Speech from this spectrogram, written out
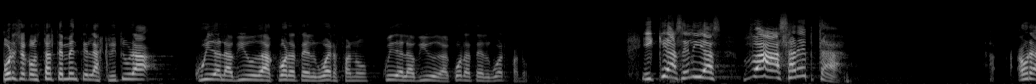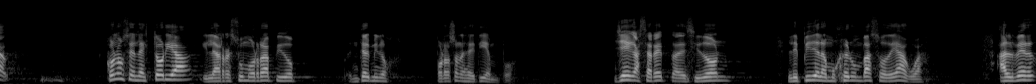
Por eso constantemente la escritura cuida la viuda, acuérdate del huérfano, cuida la viuda, acuérdate del huérfano. ¿Y qué hace Elías? Va a Sarepta. Ahora, conocen la historia y la resumo rápido en términos, por razones de tiempo. Llega a Sarepta de Sidón, le pide a la mujer un vaso de agua. Al ver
